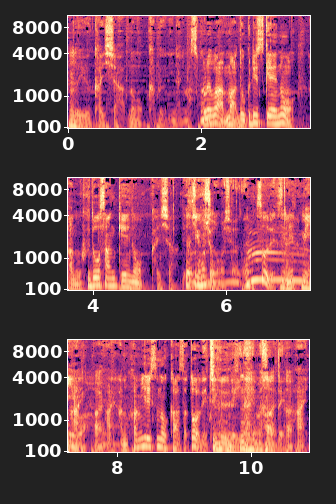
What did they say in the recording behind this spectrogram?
という会社の株になります、これはまあ独立系のあの不動産系の会社家賃保証の会社ですねそうですね、うん。メインは。はい。はい。あのファミレスのカーサとは別になりますので、はい。はい。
